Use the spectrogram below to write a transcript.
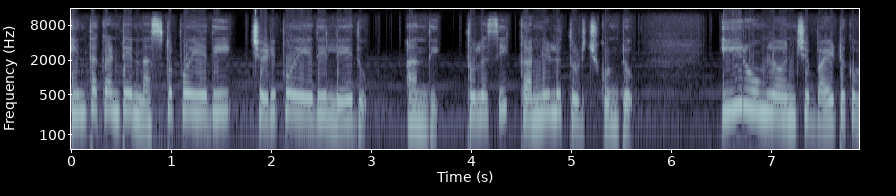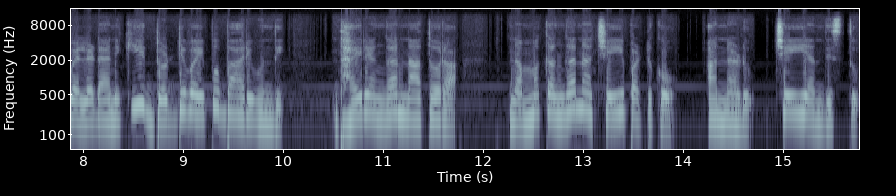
ఇంతకంటే నష్టపోయేది చెడిపోయేది లేదు అంది. తులసి కన్నీళ్ళు తుడుచుకుంటూ ఈ రూంలోంచి బయటకు వెళ్ళడానికి దొడ్డివైపు బారి ఉంది. ధైర్యంగా నాతో రా. నమ్మకంగా నా చెయ్యి పట్టుకో అన్నాడు చెయ్యి అందిస్తూ.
